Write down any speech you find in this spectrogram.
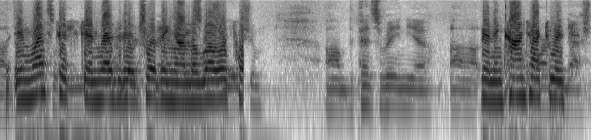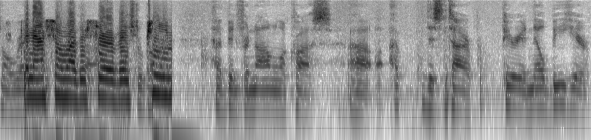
uh, In West Pittston, residents living on the lower Association, um, the Pennsylvania uh, Been in contact Army with National the Red- National Weather Service, team have been phenomenal across uh, this entire period, and they'll be here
